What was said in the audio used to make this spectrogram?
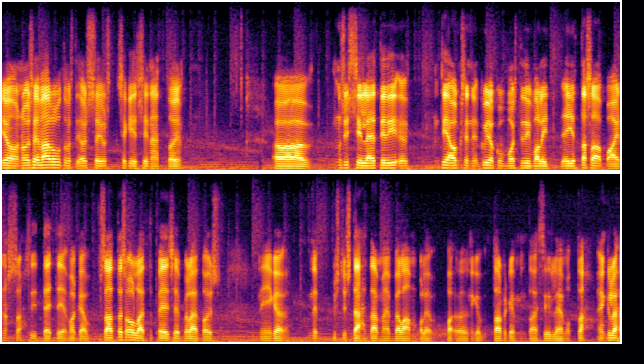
Joo, no se vähän luultavasti olisi se just sekin siinä, että toi... Öö, no siis silleen, että en tiedä onko se kun joku voisi tietenkin valita, että ei ole tasapainossa sitten, että vaikka saattaisi olla, että PC-pelaajat ois niinkö, ne pystyis tähtäämään ja pelaamaan paljon pa- ö, niinkö tarkemmin tai silleen, mutta en kyllä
